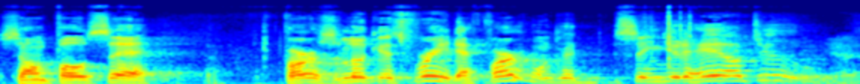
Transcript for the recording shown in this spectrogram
Some folks said, first look is free. That first one could send you to hell too. Yes.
